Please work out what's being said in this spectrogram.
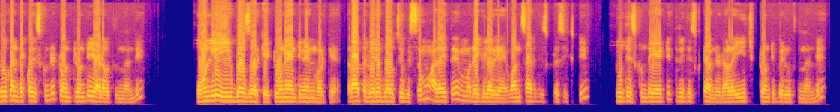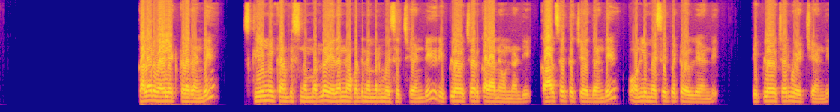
టూ కంటే ఎక్కువ తీసుకుంటే ట్వంటీ ట్వంటీ యాడ్ అవుతుందండి. ఓన్లీ ఈ బ్లౌజ్ వరకే టూ నైంటీ నైన్ వరకే. తర్వాత వేరే బ్లౌజ్ చూపిస్తాము. అదైతే రెగ్యులర్గా వన్ సారీ తీసుకుంటే సిక్స్టీ టూ తీసుకుంటే ఎయిటీ త్రీ తీసుకుంటే హండ్రెడ్ అలా ఈచ్ ట్వంటీ పెరుగుతుందండి. కలర్ వైలెట్ కలర్ అండి. స్క్రీన్ మీకు కనిపిస్తున్న నెంబర్లో ఏదైనా ఒకటి నెంబర్ మెసేజ్ చేయండి. రిప్లై వచ్చారు అలానే ఉండండి. కాల్స్ అయితే చేయొద్దండి ఓన్లీ మెసేజ్ పెట్టి వదిలేయండి. రిప్లై వచ్చారు వెయిట్ చేయండి.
